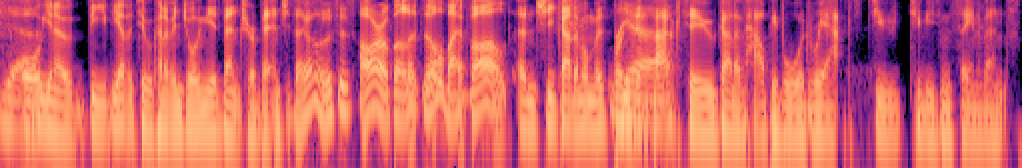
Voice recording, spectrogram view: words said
Yeah. or you know, the the other two are kind of enjoying the adventure a bit and she's like, Oh, this is horrible, it's all my fault. And she kind of almost brings Yeah. it back to kind of how people would react to to these insane events.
